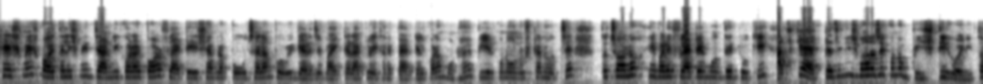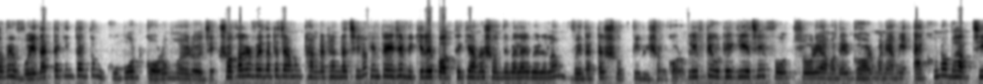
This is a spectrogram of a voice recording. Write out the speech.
শেষমেশ পঁয়তাল্লিশ মিনিট জার্নি করার পর ফ্ল্যাটে এসে আমরা পৌঁছালাম। প্রবীর গ্যারেজে বাইকটা রাখল, এখানে প্যান্ডেল করা। মনে হয় বিয়ের কোনো অনুষ্ঠান হচ্ছে। তো চলো, এবারে ফ্ল্যাটের মধ্যে ঢুকি। আজকে একটা জিনিস ভালো যে কোনো বৃষ্টি হয়নি, তবে ওয়েদারটা কিন্তু একদম গুমোট গরম হয়ে রয়েছে। সকালের ওয়েদারটা যেমন ঠান্ডা ঠান্ডা ছিল, কিন্তু এই যে বিকেলের পর থেকে আমরা সন্ধ্যেবেলায় বেরোলাম ওয়েদারটা সত্যি ভীষণ গরম। লিফটে উঠে গিয়েছি ফোর্থ ফ্লোরে আমাদের ঘর। মানে আমি এখনও ভাবছি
